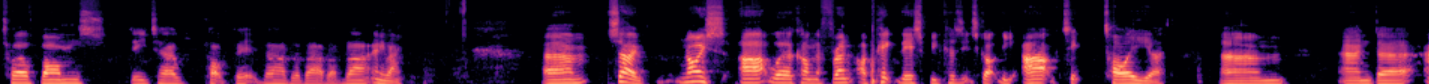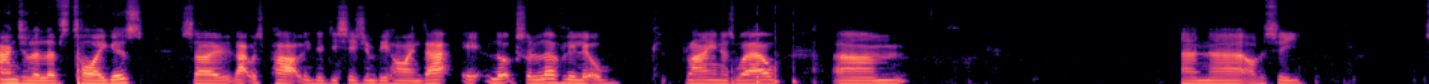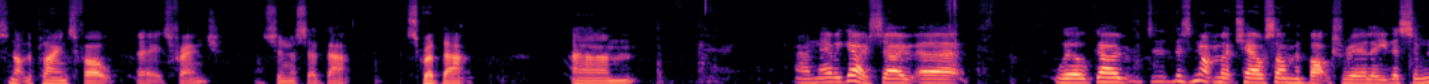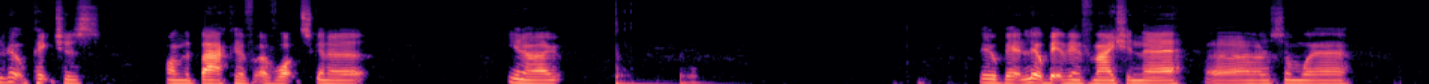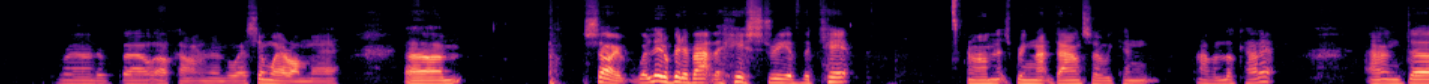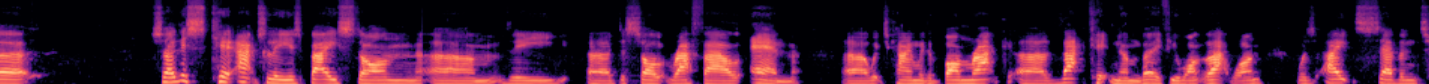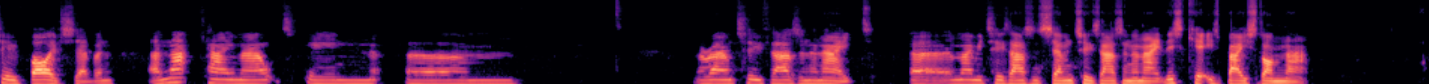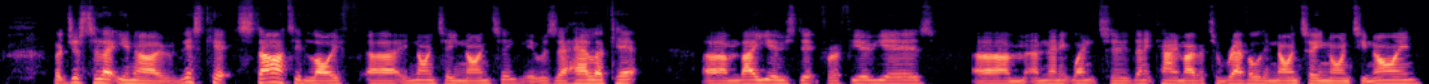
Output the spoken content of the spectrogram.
12 bombs, detailed cockpit, blah, blah, blah, blah, blah. Anyway. Um, so nice artwork on the front. I picked this because it's got the Arctic tiger. Um, and uh, Angela loves tigers. So that was partly the decision behind that. It looks a lovely little plane as well. Um, and uh, obviously, it's not the plane's fault. Uh, it's French. I shouldn't have said that. Scrub that. Um, and there we go. So uh, we'll go. There's not much else on the box really. There's some little pictures on the back of, of what's to, you know, little bit, a little bit of information there uh, somewhere round about. I can't remember where. Somewhere on there. Um, so a little bit about the history of the kit. Um, let's bring that down so we can have a look at it. And uh, so this kit actually is based on um, the uh, Dassault Rafale M, uh, which came with a bomb rack. Uh, that kit number, if you want that one, was 87257, and that came out in um, around 2008, uh, maybe 2007, 2008. This kit is based on that. But just to let you know, this kit started life uh, in 1990. It was a Heller kit. Um, they used it for a few years, um, and then it went to then it came over to Revell in 1999.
